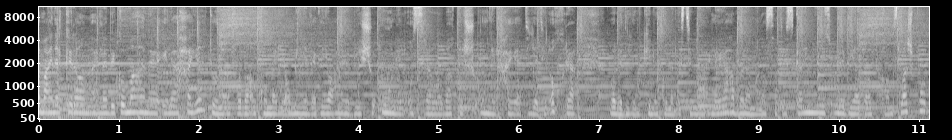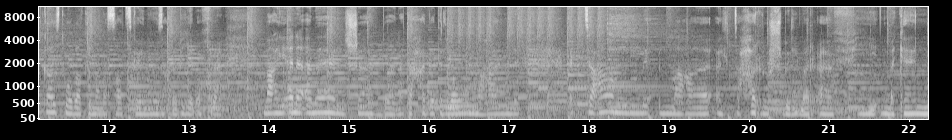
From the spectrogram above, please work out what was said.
مستمعينا الكرام أهلا بكم معنا إلى حياتنا فضاؤكم اليومي الذي يعنى بشؤون الأسرة وباقي الشؤون الحياتية الأخرى والذي يمكنكم الاستماع إليه عبر منصة سكاي نيوز ارابيا dot com slash podcast وباقي منصات سكاي نيوز العربية الأخرى. معي أنا أمال شاب نتحدث اليوم عن التعامل مع التحرش بالمرأة في مكان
